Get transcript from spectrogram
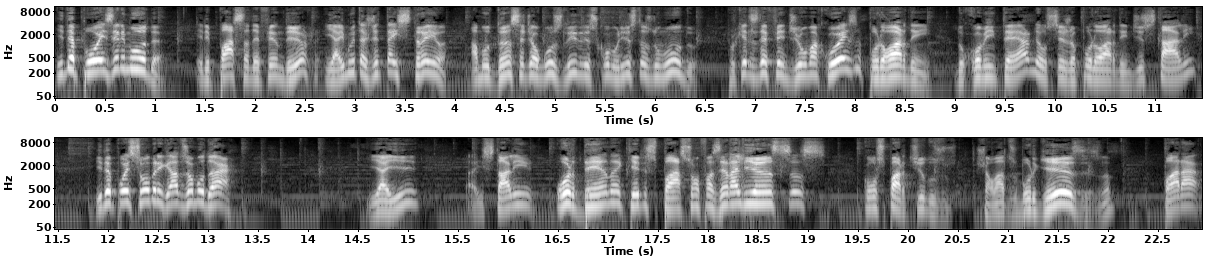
E depois ele muda. Ele passa a defender, e aí muita gente está estranho a mudança de alguns líderes comunistas no mundo Porque eles defendiam uma coisa por ordem do Comintern, ou seja, por ordem de Stalin, e depois são obrigados a mudar. E aí, Stalin ordena que eles passam a fazer alianças com os partidos chamados burgueses né, para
